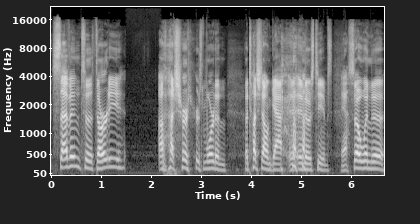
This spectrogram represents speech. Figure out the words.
seven to thirty, I'm not sure there's more than a touchdown gap in, in those teams. Yeah. So when the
